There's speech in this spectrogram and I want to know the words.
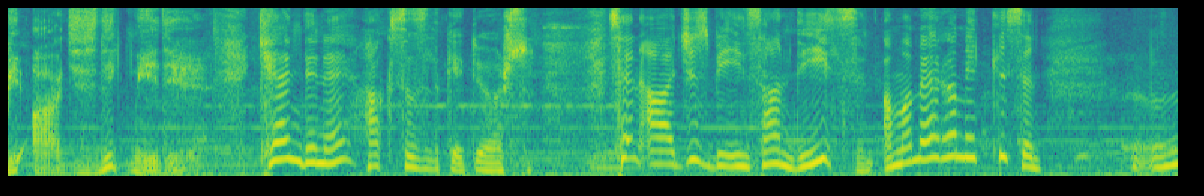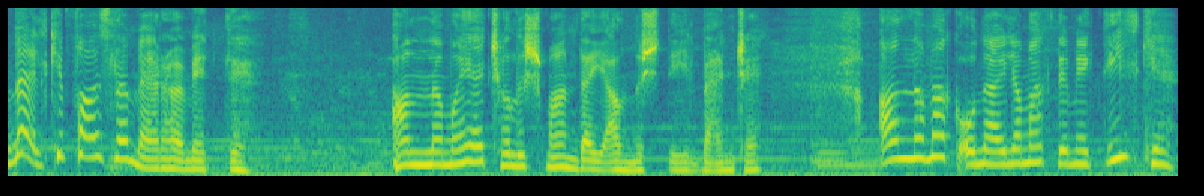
Bir acizlik miydi? Kendine haksızlık ediyorsun. Sen aciz bir insan değilsin ama merhametlisin. Belki fazla merhametli. Anlamaya çalışman da yanlış değil bence. Anlamak, onaylamak demek değil ki.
